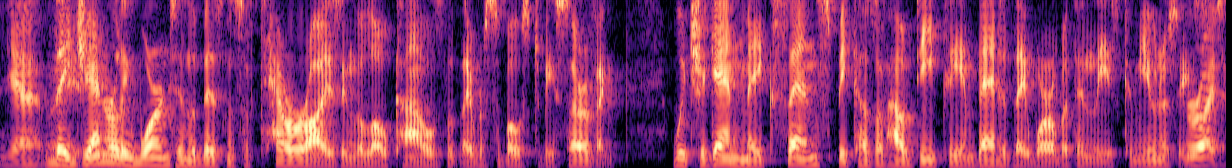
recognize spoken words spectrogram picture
Yeah. They generally weren't in the business of terrorizing the locales that they were supposed to be serving, which again makes sense because of how deeply embedded they were within these communities. Right.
